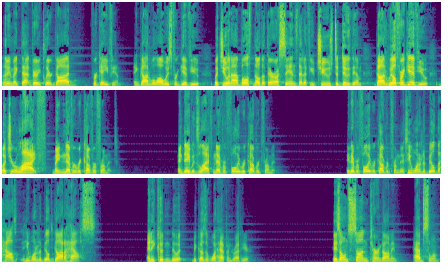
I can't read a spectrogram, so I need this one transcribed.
Let me make that very clear. God forgave him, and God will always forgive you. But you and I both know that there are sins that if you choose to do them, God will forgive you, but your life may never recover from it. And David's life never fully recovered from it. He never fully recovered from this. He wanted to build the house, he wanted to build God a house. And he couldn't do it because of what happened right here. His own son turned on him, Absalom.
